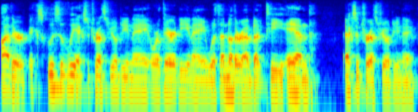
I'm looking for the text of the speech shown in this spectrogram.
either exclusively extraterrestrial DNA or their DNA with another abductee and extraterrestrial DNA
